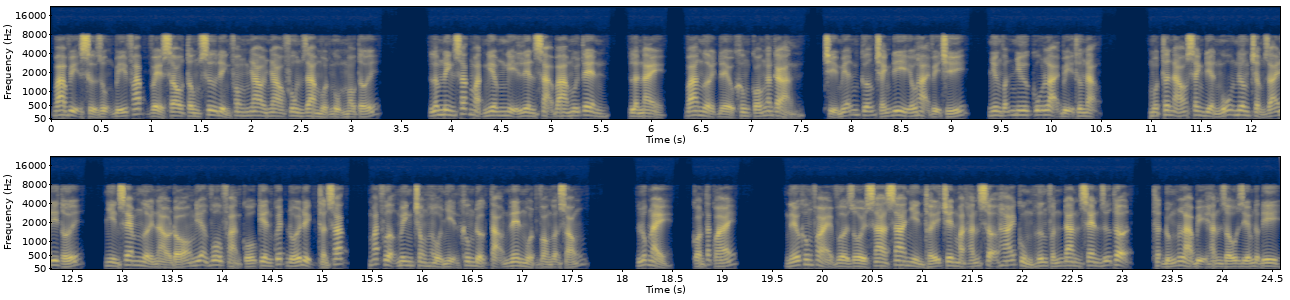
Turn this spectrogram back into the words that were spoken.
ba vị sử dụng bí pháp về sau tông sư đỉnh phong nhao nhao phun ra một ngụm máu tới. Lâm ninh sắc mặt nghiêm nghị liên xạ ba mũi tên, lần này, ba người đều không có ngăn cản, chỉ miễn cưỡng tránh đi yếu hại vị trí, nhưng vẫn như cũ lại bị thương nặng. Một thân áo xanh điền ngũ nương chậm rãi đi tới, nhìn xem người nào đó nghĩa vô phản cố kiên quyết đối địch thần sắc, mắt phượng minh trong hầu nhịn không được tạo nên một vòng gợn sóng. Lúc này, còn tắc quái. Nếu không phải vừa rồi xa xa nhìn thấy trên mặt hắn sợ hãi cùng hưng phấn đan sen dữ tợn, thật đúng là bị hắn giấu giếm được đi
